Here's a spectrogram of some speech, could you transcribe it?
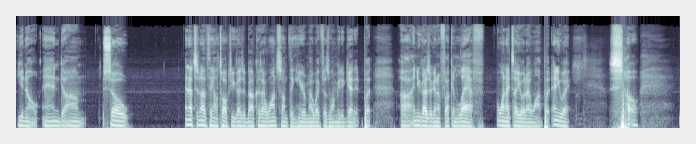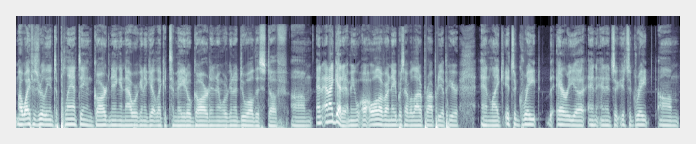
you know, and um, so, and that's another thing I'll talk to you guys about because I want something here. My wife doesn't want me to get it, but, uh, and you guys are gonna fucking laugh when I tell you what I want. But anyway, so my wife is really into planting and gardening, and now we're gonna get like a tomato garden, and we're gonna do all this stuff. Um, and and I get it. I mean, all of our neighbors have a lot of property up here, and like it's a great area, and and it's a it's a great um,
